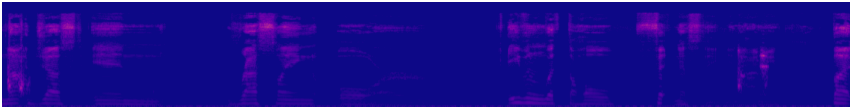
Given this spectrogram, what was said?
not just in wrestling or even with the whole fitness thing, you know what I mean? But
